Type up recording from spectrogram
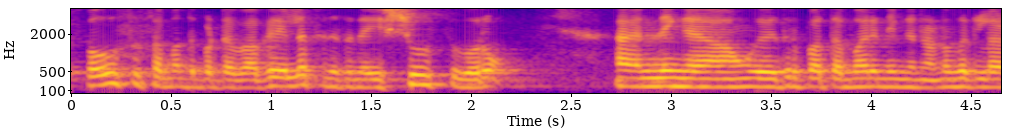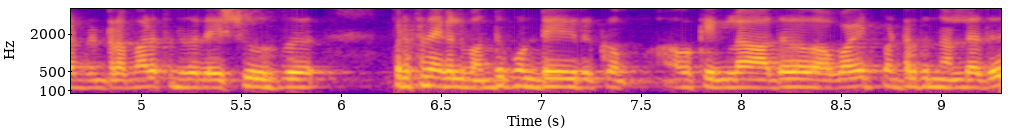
ஸ்பௌஸ் சம்மந்தப்பட்ட வகையில் சின்ன சின்ன இஷ்யூஸ் வரும். நீங்கள் அவங்க எதிர்பார்த்த மாதிரி நீங்கள் நடந்துக்கல அப்படின்ற மாதிரி சின்ன சின்ன இஷ்யூஸு பிரச்சனைகள் வந்து கொண்டே இருக்கும். ஓகேங்களா அதை அவாய்ட் பண்ணுறது நல்லது.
